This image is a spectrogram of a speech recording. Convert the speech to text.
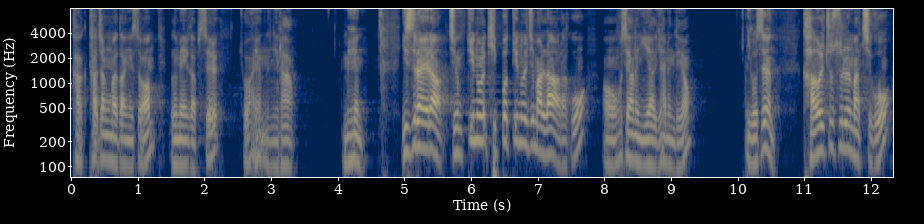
각 타작마당에서 음의 값을 좋아하였느니라. 아멘. 이스라엘아 지금 뛰놀 기뻐 뛰놀지 말라라고 어, 호세아는 이야기하는데요. 이것은 가을 추수를 마치고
